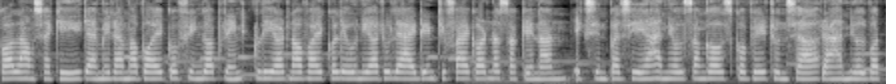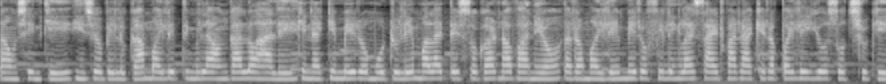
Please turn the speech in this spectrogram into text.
कल आउँछ कि क्यामेरामा भएको फिङ्गर प्रिन्ट क्लियर नभएकोले उनीहरूले आइडेन्टिफाई गर्न सकेनन्। एकछिनपछि हान्योलसँग उसको भेट हुन्छ र हान्योल बताउँछिन् कि हिजो बेलुका मैले तिमीलाई अङ्गालो हाले किनकि मेरो मुटुले मलाई त्यसो गर्न भन्यो। तर मैले मेरो फिलिङलाई साइडमा राखेर पहिले यो सोध्छु कि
